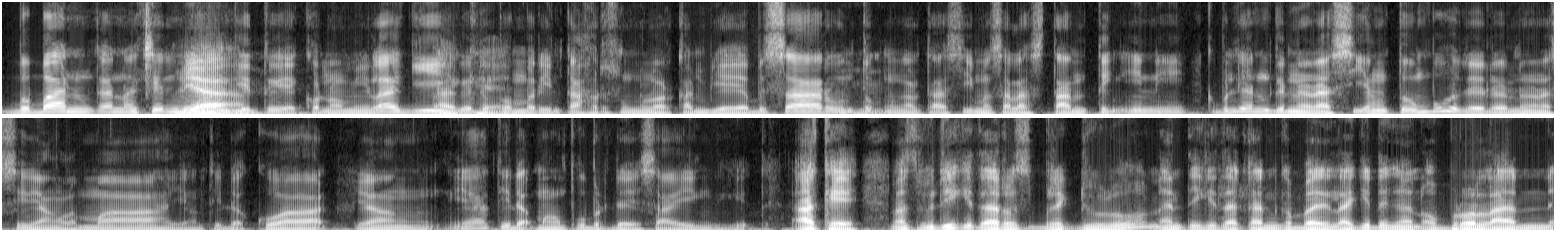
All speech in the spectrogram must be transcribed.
beban kan akhirnya akhirnya yeah. gitu ekonomi lagi okay. gitu pemerintah harus mengeluarkan biaya besar hmm. untuk mengatasi masalah stunting ini kemudian generasi yang tumbuh adalah generasi yang lemah yang tidak kuat yang ya tidak mampu berdaya saing gitu oke okay. Mas Budi kita harus break dulu nanti kita akan kembali lagi dengan obrolan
